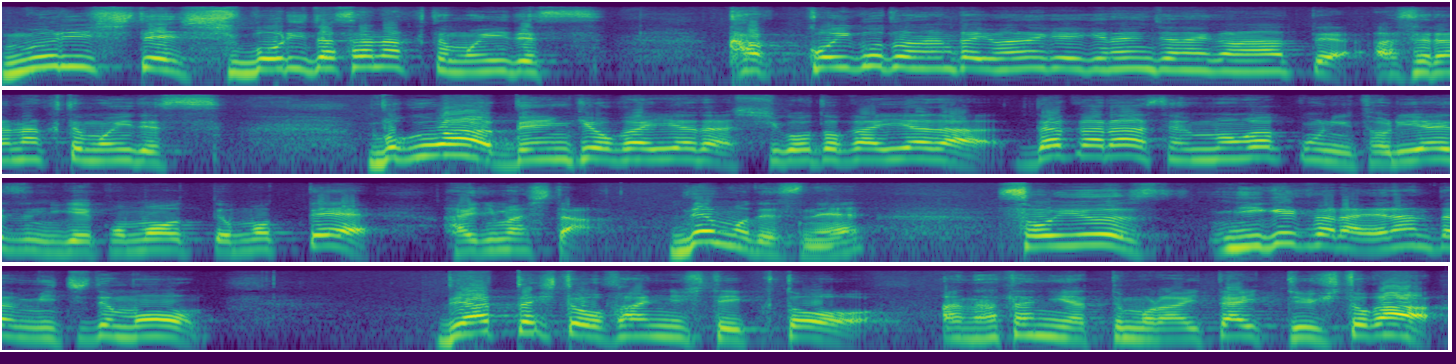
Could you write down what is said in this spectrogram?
無理して絞り出さなくてもいいです。かっこいいことなんか言わなきゃいけないんじゃないかなって焦らなくてもいいです。僕は勉強が嫌だ、仕事が嫌だ。だから専門学校にとりあえず逃げ込もうって思って入りました。でもですね、そういう逃げから選んだ道でも、出会った人をファンにしていくと、あなたにやってもらいたいっていう人が、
